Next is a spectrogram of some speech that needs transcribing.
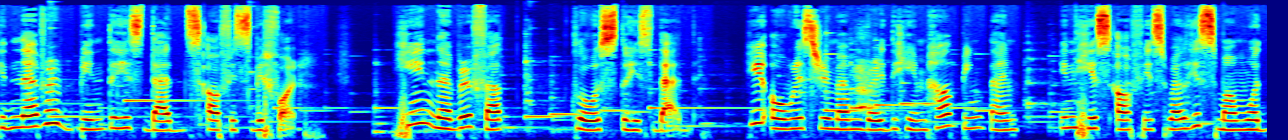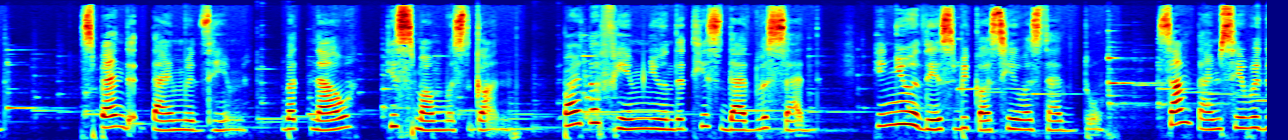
He'd never been to his dad's office before. He never felt close to his dad. He always remembered him helping time in his office while his mom would spend time with him. But now his mom was gone. Part of him knew that his dad was sad he knew this because he was sad too. Sometimes he would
